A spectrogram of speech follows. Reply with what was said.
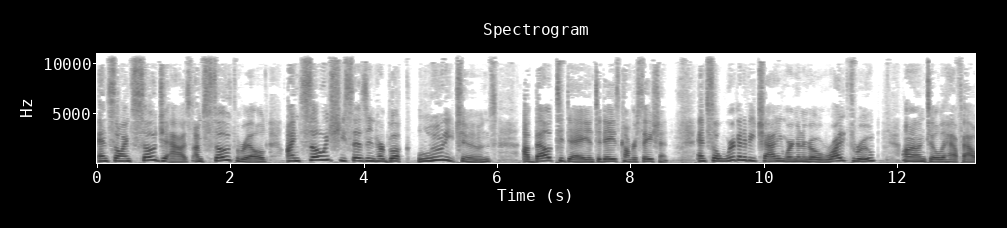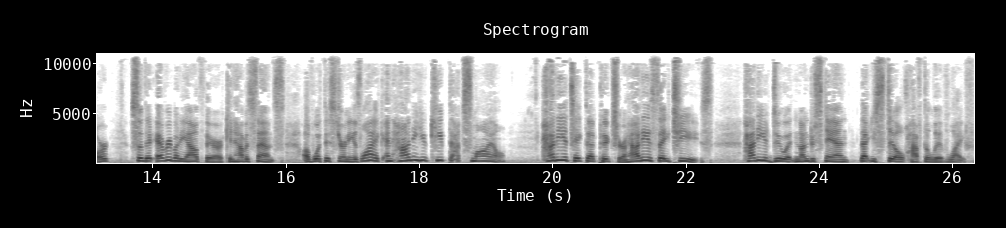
And so I'm so jazzed. I'm so thrilled. I'm so, as she says in her book, Looney Tunes about today and today's conversation. And so we're going to be chatting. We're going to go right through until the half hour so that everybody out there can have a sense of what this journey is like. And how do you keep that smile? How do you take that picture? How do you say cheese? How do you do it and understand that you still have to live life?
